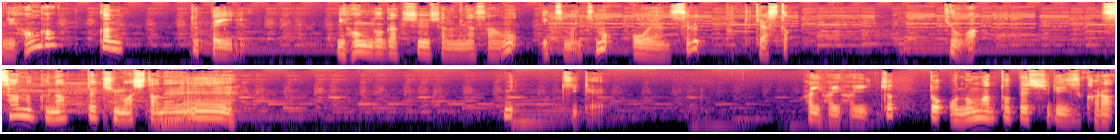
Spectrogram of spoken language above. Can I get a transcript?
日本語コンテペイ。日本語学習者の皆さんをいつもいつも応援するポッドキャスト。今日は寒くなってきましたね。について。はいはいはい。ちょっとオノマトペシリーズから。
